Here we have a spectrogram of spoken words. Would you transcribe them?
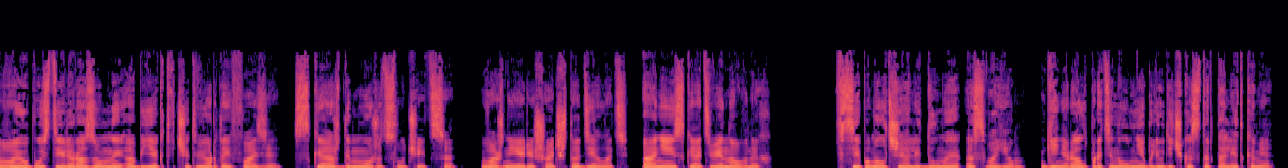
Вы упустили разумный объект в четвертой фазе. С каждым может случиться. Важнее решать, что делать, а не искать виновных. Все помолчали, думая о своем. Генерал протянул мне блюдечко с тарталетками.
